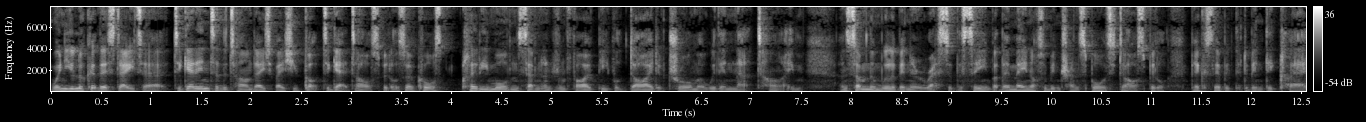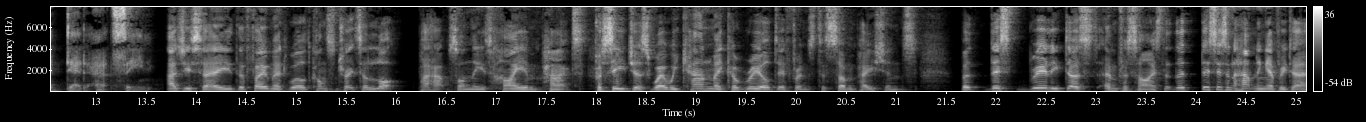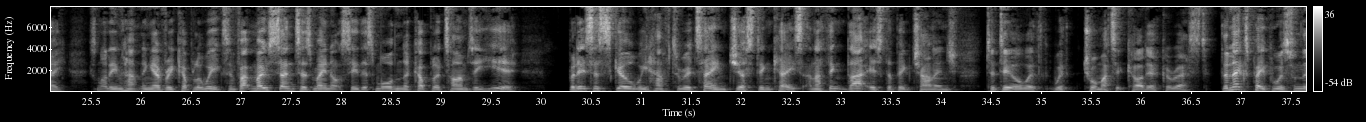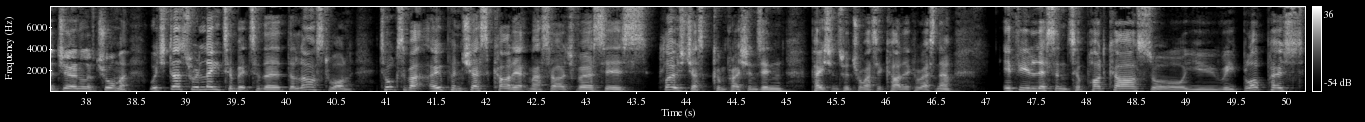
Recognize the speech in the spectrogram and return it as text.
when you look at this data, to get into the TARN database, you've got to get to hospital. So, of course, clearly more than 705 people died of trauma within that time. And some of them will have been in arrest at the scene, but they may not have been transported to hospital because they could have been declared dead at scene. As you say, the FOAMed world concentrates a lot perhaps on these high impact procedures where we can make a real difference to some patients. But this really does emphasize that this isn't happening every day. It's not even happening every couple of weeks. In fact, most centers may not see this more than a couple of times a year. But it's a skill we have to retain just in case. And I think that is the big challenge to deal with with traumatic cardiac arrest. The next paper was from the Journal of Trauma, which does relate a bit to the, the last one. It talks about open chest cardiac massage versus closed chest compressions in patients with traumatic cardiac arrest. Now, if you listen to podcasts or you read blog posts,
